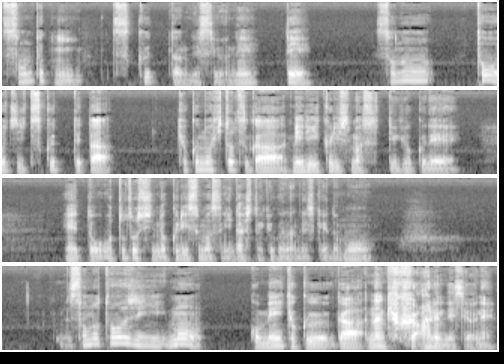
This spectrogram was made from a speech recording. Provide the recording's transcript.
その時に作ったんですよね。でその当時作ってた曲の一つが「メリークリスマス」っていう曲でえっ、と一昨年のクリスマスに出した曲なんですけれどもその当時もこう名曲が何曲かあるんですよね。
